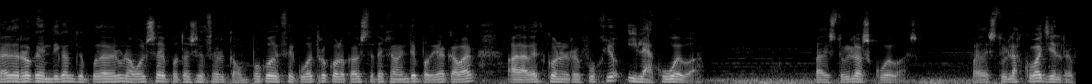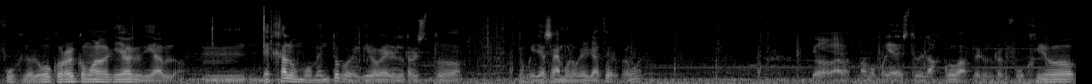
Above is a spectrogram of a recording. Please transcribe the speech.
cristales de roca indican que puede haber una bolsa de potasio cerca. Un poco de C4 colocado estratégicamente podría acabar a la vez con el refugio y la cueva. Para destruir las cuevas. Para destruir las cuevas y el refugio. Luego correr como algo que lleva el diablo. Mm, déjalo un momento porque quiero ver el resto. Aunque ya sabemos lo que hay que hacer, pero bueno. Yo, vamos, voy a destruir las cuevas, pero el refugio...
